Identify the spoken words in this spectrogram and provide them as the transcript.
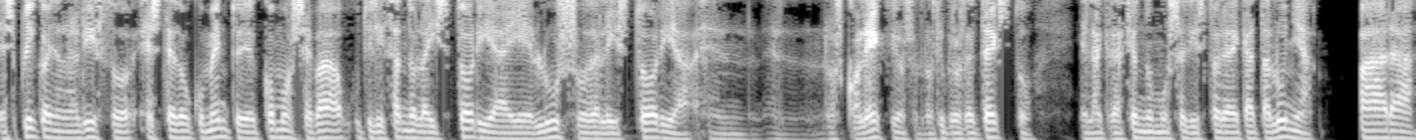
explico y analizo este documento y de cómo se va utilizando la historia y el uso de la historia en, los colegios, en los libros de texto, en la creación de un museo de historia de Cataluña para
